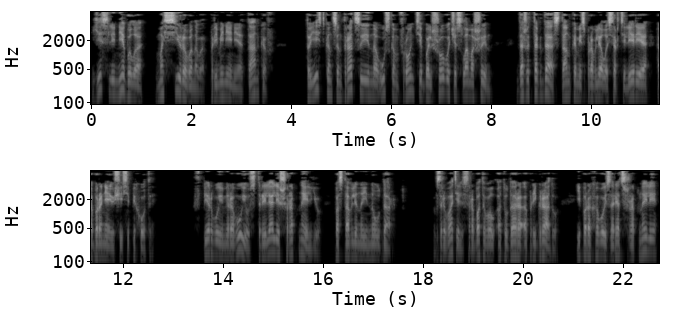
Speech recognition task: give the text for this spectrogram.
Если не было массированного применения танков, то есть концентрации на узком фронте большого числа машин. Даже тогда с танками справлялась артиллерия обороняющейся пехоты. В Первую мировую стреляли шрапнелью, поставленной на удар. Взрыватель срабатывал от удара о преграду, и пороховой заряд шрапнели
